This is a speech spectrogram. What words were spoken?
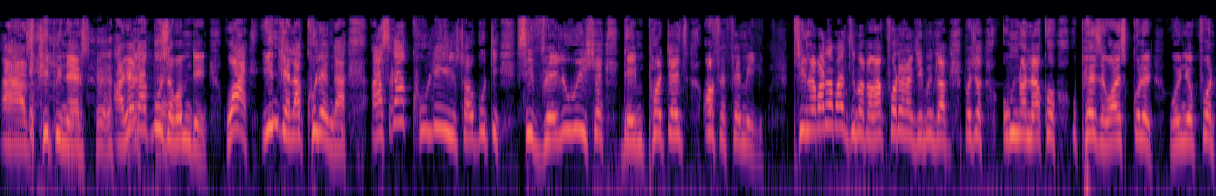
asikhiphi next angeke akubuze ngomndeni. Why? Indlela akhule ngayo. Asikakhuliswa ukuthi sivaluishe the importance of a family. Thina abantu abanzima bangakufonela nje imindlu lapho basho umntwana wakho upheze wayo esikoleni wena uyokufona.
